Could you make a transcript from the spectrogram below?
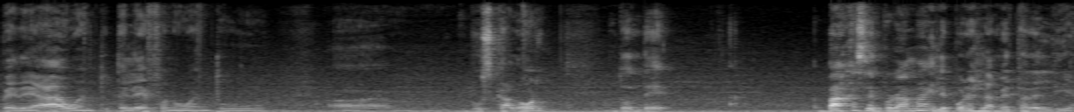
PDA o en tu teléfono o en tu ah, buscador, donde bajas el programa y le pones la meta del día.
